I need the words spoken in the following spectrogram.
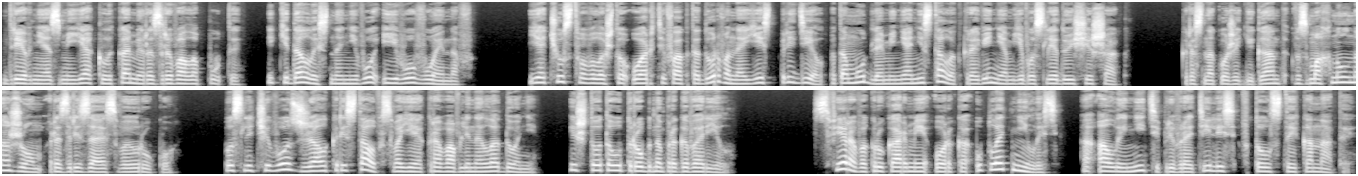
Древняя змея клыками разрывала путы и кидалась на него и его воинов. Я чувствовала, что у артефакта Дорвана есть предел, потому для меня не стал откровением его следующий шаг. Краснокожий гигант взмахнул ножом, разрезая свою руку, после чего сжал кристалл в своей окровавленной ладони и что-то утробно проговорил. Сфера вокруг армии орка уплотнилась, а алые нити превратились в толстые канаты.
